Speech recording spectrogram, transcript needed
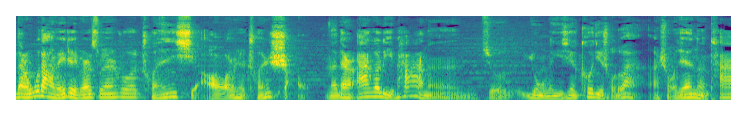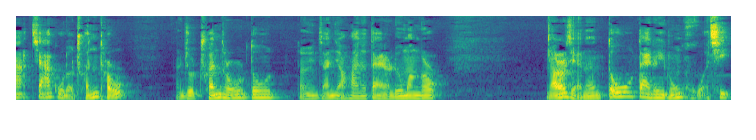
但是乌大维这边虽然说船小，而且船少，那但是阿格里帕呢就用了一些科技手段啊。首先呢，他加固了船头，就船头都等于咱讲话就带着流氓钩，而且呢都带着一种火器，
